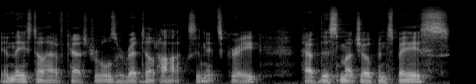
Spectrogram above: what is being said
and they still have kestrels or red-tailed hawks, and it's great. Have this much open space.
